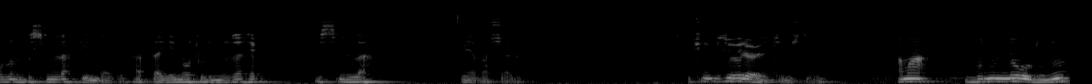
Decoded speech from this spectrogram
oğlum Bismillah deyin derdi. Hatta yeme oturduğumuzda hep Bismillah ile başlardık. E çünkü bize öyle öğretilmişti bu. Ama bunun ne olduğunu,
